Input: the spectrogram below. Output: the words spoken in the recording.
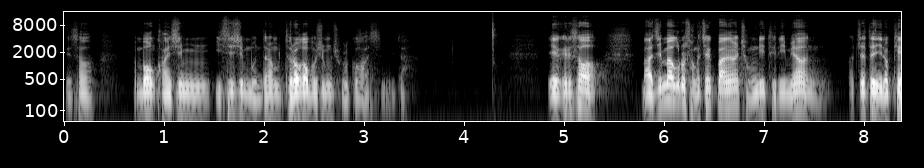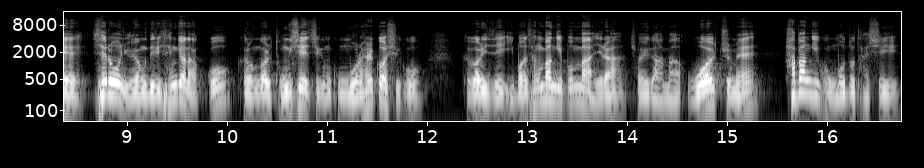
그래서 한번 관심 있으신 분들 한번 들어가 보시면 좋을 것 같습니다. 예, 그래서 마지막으로 정책방을 정리 드리면 어쨌든 이렇게 새로운 유형들이 생겨났고 그런 걸 동시에 지금 공모를 할 것이고 그걸 이제 이번 상반기뿐만 아니라 저희가 아마 5월쯤에 하반기 공모도 다시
